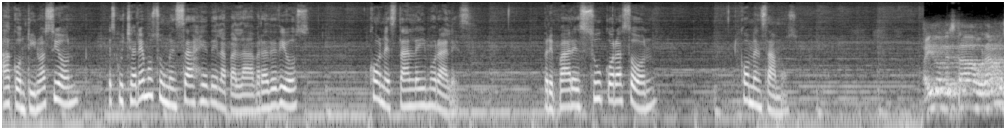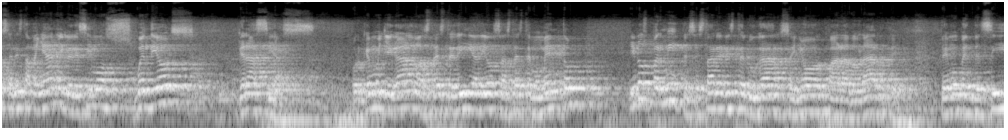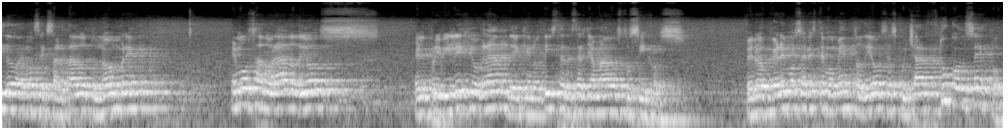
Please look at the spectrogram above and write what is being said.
A continuación, escucharemos un mensaje de la palabra de Dios con Stanley Morales. Prepare su corazón. Comenzamos. Ahí donde está, oramos en esta mañana y le decimos, buen Dios, gracias, porque hemos llegado hasta este día, Dios, hasta este momento, y nos permites estar en este lugar, Señor, para adorarte. Te hemos bendecido, hemos exaltado tu nombre, hemos adorado, Dios, el privilegio grande que nos diste de ser llamados tus hijos. Pero queremos en este momento, Dios, escuchar tu consejo,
